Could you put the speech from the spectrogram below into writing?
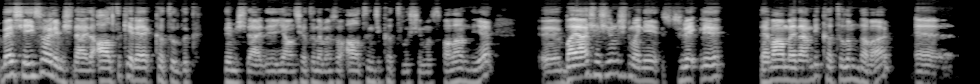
Ve şeyi söylemişlerdi. Altı kere katıldık demişlerdi. Yanlış hatırlamıyorsam altıncı katılışımız falan diye. E, bayağı şaşırmıştım. Hani sürekli devam eden bir katılım da var.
